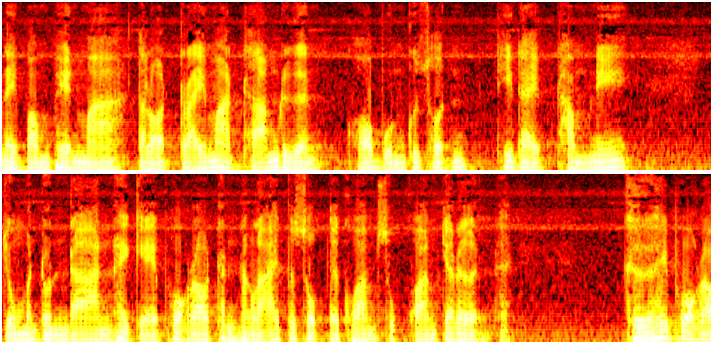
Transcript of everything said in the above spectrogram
ในบำเพ็ญมาตลอดไตรมาสสามเดือน ขอบุญกุศลที่ได้ทำนี้ จงบรรดลดาลให้แก่พวกเราท่านทั้งหลายประสบแต่ความสุขความเจริญคือให้พวกเรา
